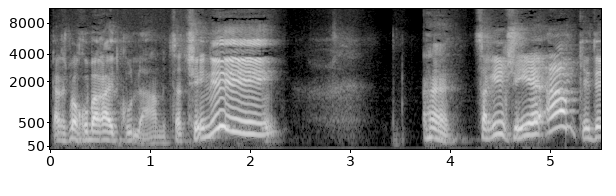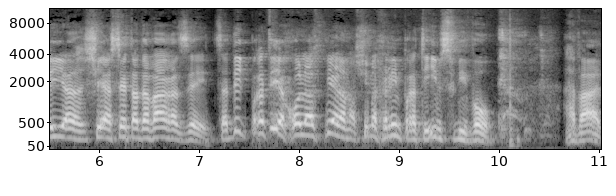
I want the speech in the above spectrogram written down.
הקדוש ברוך הוא ברא את כולם. מצד שני, צריך שיהיה עם כדי שיעשה את הדבר הזה. צדיק פרטי יכול להשפיע על אנשים אחרים פרטיים סביבו. אבל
